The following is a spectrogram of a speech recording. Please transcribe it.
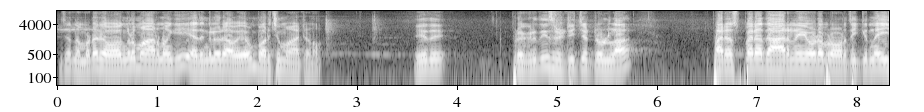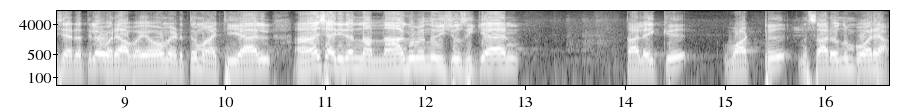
വെച്ചാൽ നമ്മുടെ രോഗങ്ങൾ മാറണമെങ്കിൽ ഏതെങ്കിലും ഒരു അവയവം പറിച്ചു മാറ്റണം. ഏത്? പ്രകൃതി സൃഷ്ടിച്ചിട്ടുള്ള പരസ്പര ധാരണയോടെ പ്രവർത്തിക്കുന്ന ഈ ശരീരത്തിലെ ഒരു അവയവം എടുത്തു മാറ്റിയാൽ ആ ശരീരം നന്നാകുമെന്ന് വിശ്വസിക്കാൻ തലയ്ക്ക് വട്ട് നിസ്സാരമൊന്നും പോരാ.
